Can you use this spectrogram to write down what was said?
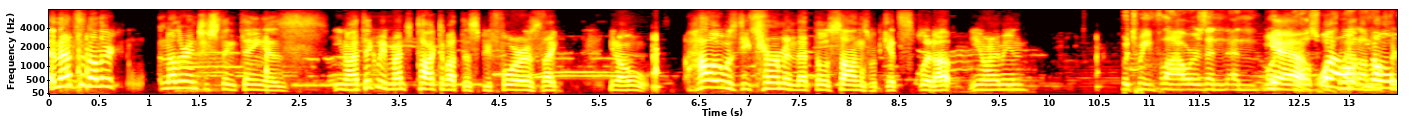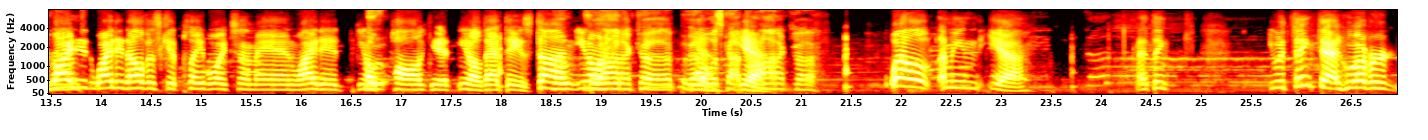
And that's another another interesting thing is, you know, I think we mentioned talked about this before. Is like, you know, how it was determined that those songs would get split up. You know what I mean? Between flowers and and yeah. else was not Well, you know, why did why did Elvis get Playboy to the Man? Why did you know Oh. Paul get you know that day is done? You know what I mean? Veronica, Yeah, Elvis got yeah. Veronica. Well, I mean, yeah. I think you would think that whoever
